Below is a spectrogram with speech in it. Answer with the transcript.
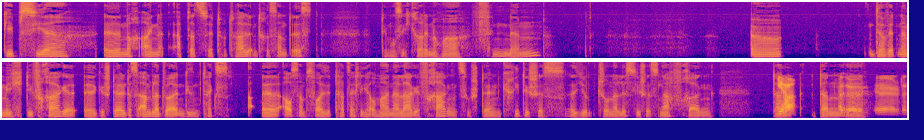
gibt es hier äh, noch ein Absatz, der total interessant ist. Den muss ich gerade noch mal finden. Äh, da wird nämlich die Frage äh, gestellt, das Armblatt war in diesem Text äh, ausnahmsweise tatsächlich auch mal in der Lage, Fragen zu stellen, kritisches, äh, journalistisches Nachfragen. Dann, ja, dann, also äh, das,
